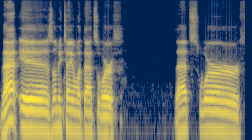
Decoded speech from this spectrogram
that is, let me tell you what that's worth. That's worth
